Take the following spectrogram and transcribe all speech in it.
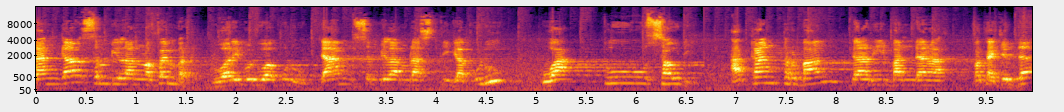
tanggal 9 November 2020 jam 19.30 waktu Saudi akan terbang dari bandara Kota Jeddah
